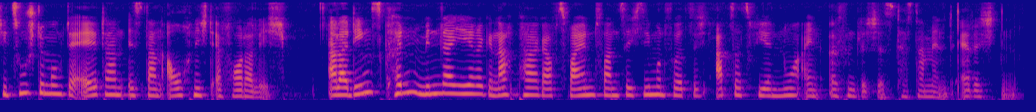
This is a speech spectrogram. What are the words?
Die Zustimmung der Eltern ist dann auch nicht erforderlich. Allerdings können Minderjährige nach 22 47 Absatz 4 nur ein öffentliches Testament errichten.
